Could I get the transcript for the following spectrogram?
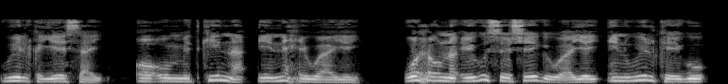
wiilka yeesay oo uu midkiinna ii nixi waayey wuxuuna iigu soo sheegi waayey in wiilkaygu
